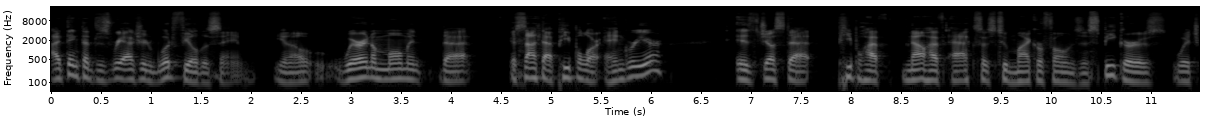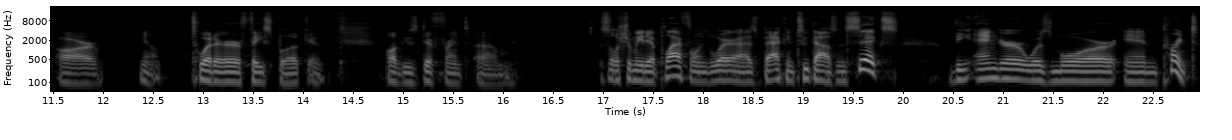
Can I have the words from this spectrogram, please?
I think that this reaction would feel the same. You know, we're in a moment that it's not that people are angrier, it's just that people have now have access to microphones and speakers, which are, you know, Twitter, Facebook, and all these different um, social media platforms. Whereas back in 2006, the anger was more in print,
